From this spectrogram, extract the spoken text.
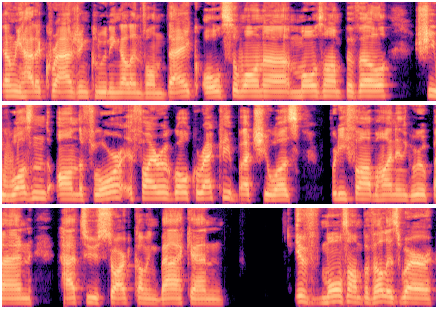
Then we had a crash, including Ellen van Dijk, also on uh, Mons-en-Pévèle. She wasn't on the floor, if I recall correctly, but she was pretty far behind in the group and had to start coming back. And if Mons-en-Pévèle is where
